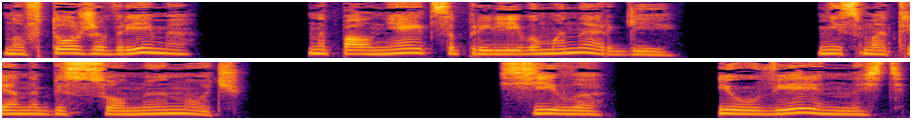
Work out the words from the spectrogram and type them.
но в то же время наполняется приливом энергии, несмотря на бессонную ночь. Сила и уверенность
